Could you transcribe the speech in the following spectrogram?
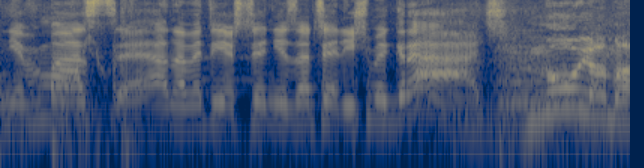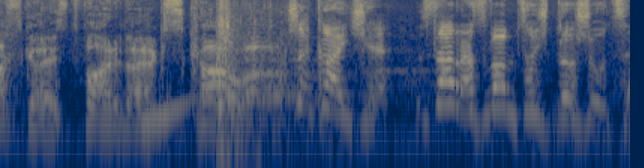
mnie w masce, a nawet jeszcze nie zaczęliśmy grać. Moja maska jest twarda jak skała! Czekajcie, zaraz wam coś dorzucę.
